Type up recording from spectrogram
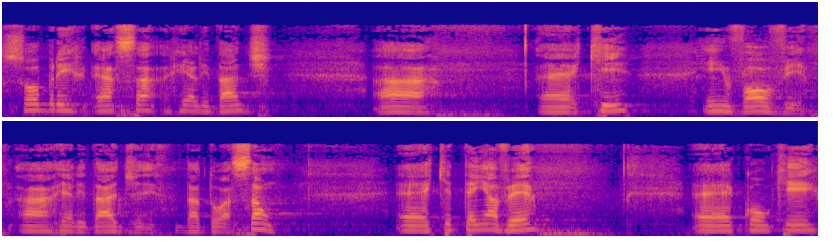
sobre essa realidade ah, é, que envolve a realidade da doação, é, que tem a ver é, com que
